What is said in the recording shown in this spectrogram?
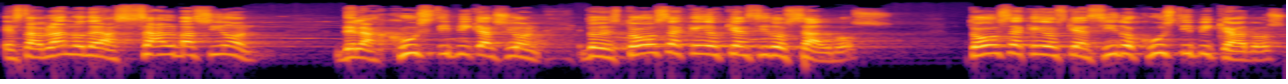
Está hablando de la salvación, de la justificación. Entonces, todos aquellos que han sido salvos, todos aquellos que han sido justificados,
